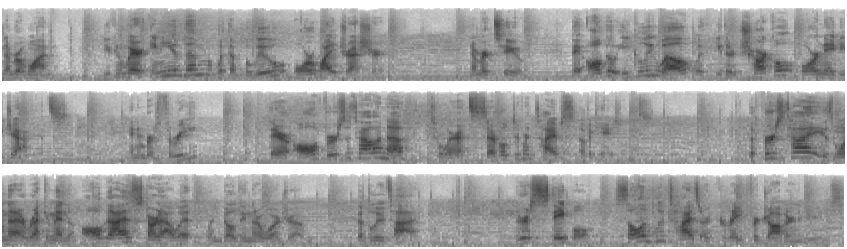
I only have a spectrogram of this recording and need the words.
Number one, you can wear any of them with a blue or white dress shirt. Number two, they all go equally well with either charcoal or navy jackets. And number three, they are all versatile enough to wear at several different types of occasions. The first tie is one that I recommend all guys start out with when building their wardrobe, the blue tie. They're a staple. Solid blue ties are great for job interviews.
